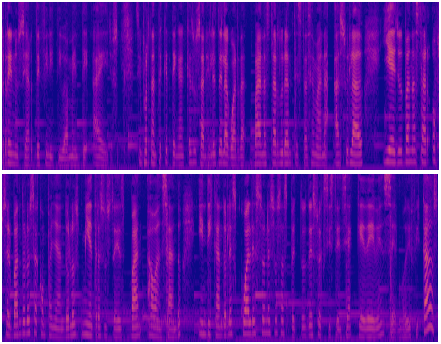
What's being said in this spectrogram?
renunciar definitivamente a ellos. Es importante que tengan que sus ángeles de la guarda van a estar durante esta semana a su lado y ellos van a estar observándolos, acompañándolos mientras ustedes van avanzando, indicándoles cuáles son esos aspectos de su existencia que deben ser modificados.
